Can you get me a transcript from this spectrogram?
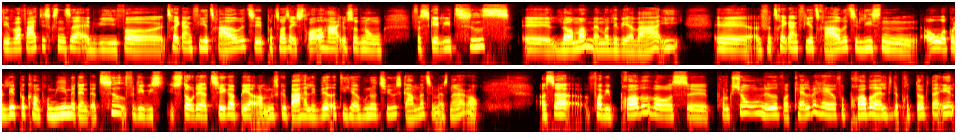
det var faktisk sådan så, at vi får 3x34 til, på trods af, strøget har jo sådan nogle forskellige tidslommer, øh, man må levere varer i. Øh, og vi får 3x34 til lige sådan oh, at gå lidt på kompromis med den der tid, fordi vi står der og tigger og beder om, nu skal vi bare have leveret de her 120 skamler til Mads Nørgaard. Og så får vi proppet vores øh, produktion nede fra Kalvehave, får proppet alle de der produkter ind,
